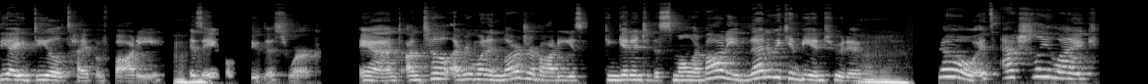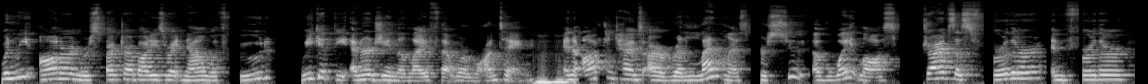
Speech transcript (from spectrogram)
the ideal type of body Mhm. is able to do this work. And until everyone in larger bodies can get into the smaller body, then we can be intuitive. Mm. No, it's actually like when we honor and respect our bodies right now with food, we get the energy and the life that we're wanting. Mhm. And oftentimes, our relentless pursuit of weight loss drives us further and further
